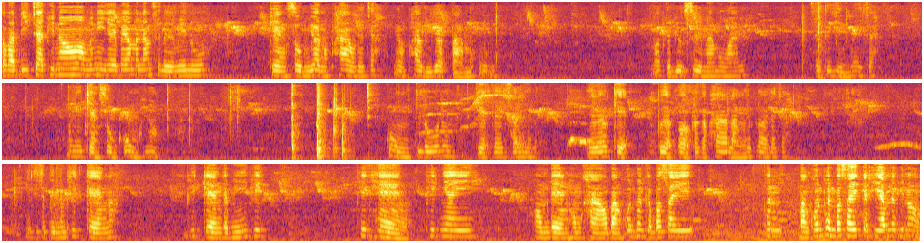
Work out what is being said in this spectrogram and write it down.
สวัสดีจ้าพี่น้องมื้อนี้ยายแววมานำเสนอเมนู แกงส้มยอดมะพร้าวเลยจ้ะยอดมะพร้าวหรือยอดปาล์มมะฮูมอดกับยุซื้อมาเมื่อวานใส่ตู้เย็นไว้จ้ะมื้อนี้แกงส้มกุ้งพี่น้องกุ้งกิโลหนึงแกะเลยค่ะนี่ยายแววแกะเปลือกออกแล้วก็ผ้าหลังเรียบร้อยแล้วจ้ะนี่จะเป็นน้ำพริกแกงเนาะ พริกแกงกับมีพริกพริกแห้งพริกใหญ่หอมแดงหอมขาว บางคนเพิ่นกับบะใส่เพิ่นบางคนเพิ่นบะใส่กระเทียมเลยพี่น้อง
